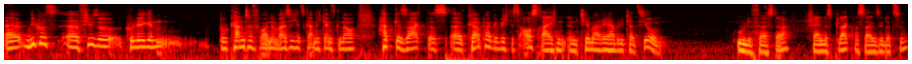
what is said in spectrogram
äh, Nikos äh, Physio-Kollegin, bekannte Freundin, weiß ich jetzt gar nicht ganz genau, hat gesagt, das äh, Körpergewicht ist ausreichend im Thema Rehabilitation. Ule Förster, Shameless Plug, was sagen Sie dazu?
